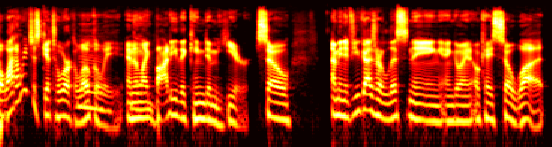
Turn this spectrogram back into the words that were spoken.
But why don't we just get to work mm-hmm. locally and then like body the kingdom here? So, I mean, if you guys are listening and going, okay, so what?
